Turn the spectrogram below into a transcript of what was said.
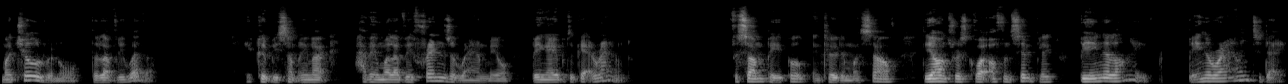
my children or the lovely weather. It could be something like having my lovely friends around me or being able to get around. For some people, including myself, the answer is quite often simply being alive, being around today.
